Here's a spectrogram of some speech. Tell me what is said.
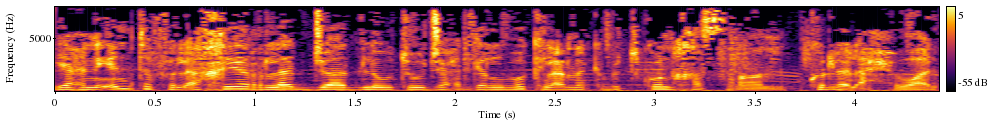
يعني أنت في الأخير لا تجادله وتوجع قلبك لأنك بتكون خسران بكل الأحوال.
